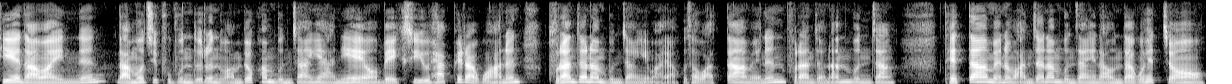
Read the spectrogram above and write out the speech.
뒤에 나와 있는 나머지 부분들은 완벽한 문장이 아니에요. makes you happy라고 하는 불완전한 문장이 와요. 그래서 왔 다 음에는 불완전한 문장, 됐 다 음에는 완전한 문장이 나온다고 했죠.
